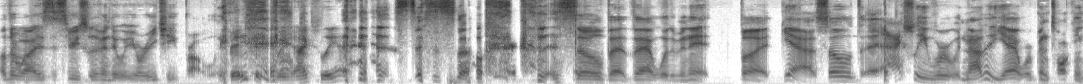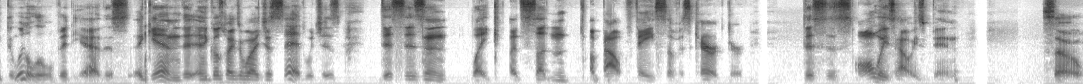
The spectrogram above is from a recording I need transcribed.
otherwise, the series would have ended with Yoriichi, probably. basically, actually, yeah. so, so that that would have been it. But yeah, so th- actually, we're now that yeah, we've been talking through it a little bit. Yeah, this again, th- and it goes back to what I just said, which is this isn't like a sudden about face of his character. This is always how he's been. So,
